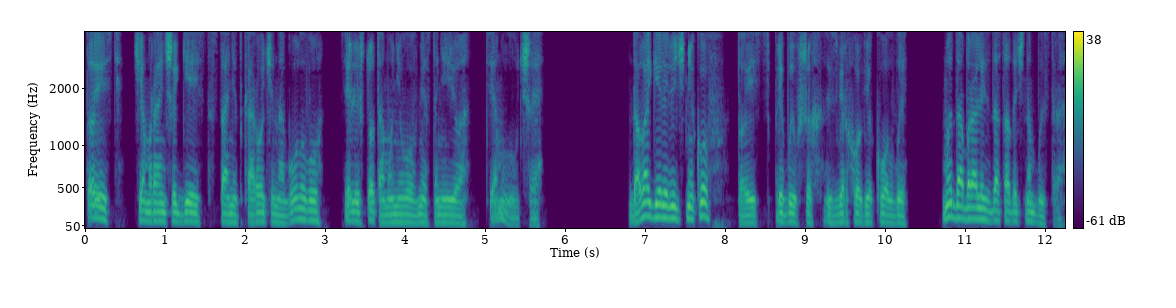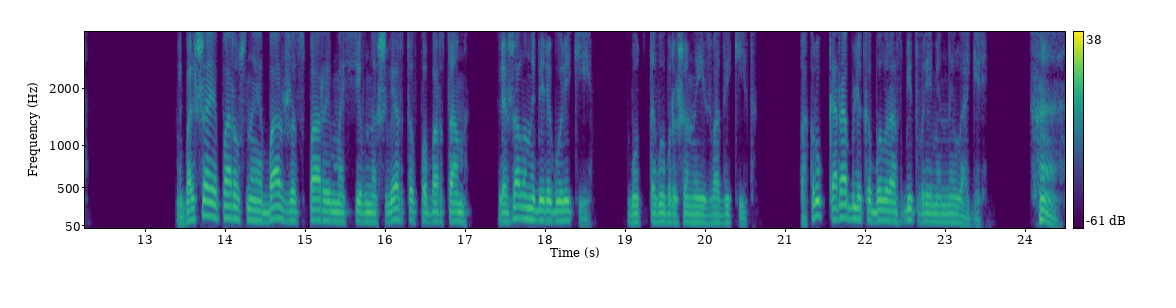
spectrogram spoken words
То есть, чем раньше гейст станет короче на голову, или что там у него вместо нее, тем лучше. До лагеря речников, то есть прибывших из верховья Колвы, мы добрались достаточно быстро. Небольшая парусная баржа с парой массивных швертов по бортам лежала на берегу реки, будто выброшенный из воды кит. Вокруг кораблика был разбит временный лагерь. Ха,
